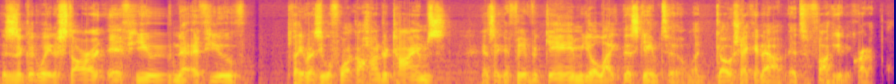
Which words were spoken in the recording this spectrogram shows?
this is a good way to start. If you if you've played Resident Evil 4 like a hundred times, it's like your favorite game. You'll like this game too. Like, go check it out. It's fucking incredible.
